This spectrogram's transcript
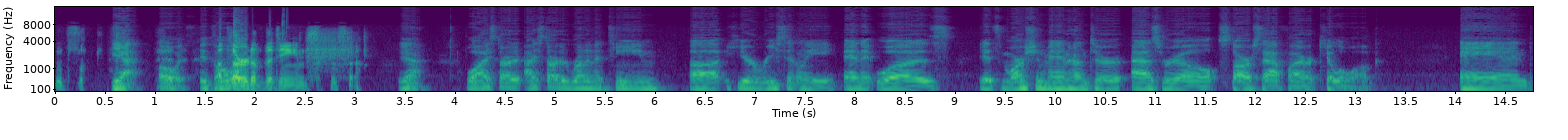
It's like Yeah. Oh, it's it's a third over. of the teams. so, Yeah. Well, I started I started running a team uh, here recently, and it was it's Martian Manhunter, Azrael, Star Sapphire, Kilowog, and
